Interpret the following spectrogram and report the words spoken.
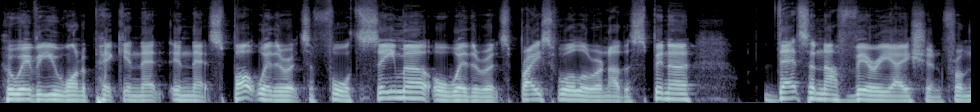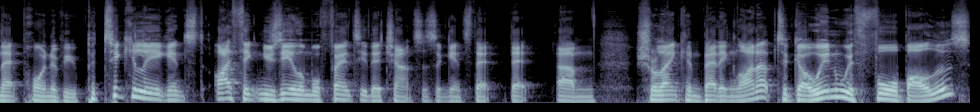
whoever you want to pick in that in that spot, whether it's a fourth seamer or whether it's Bracewell or another spinner, that's enough variation from that point of view, particularly against. I think New Zealand will fancy their chances against that that um, Sri Lankan batting lineup to go in with four bowlers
